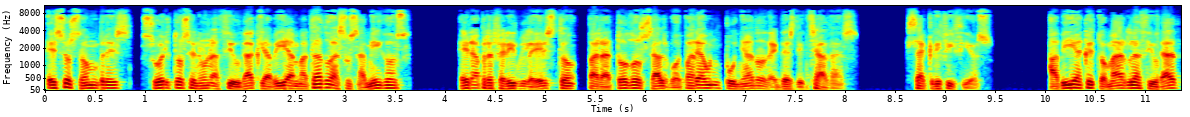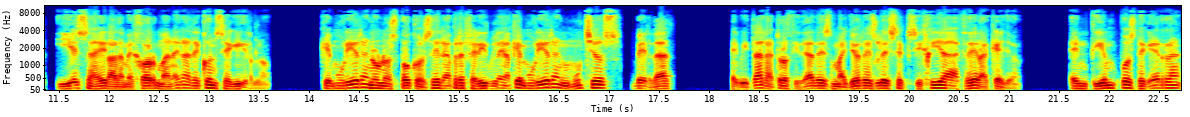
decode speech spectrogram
Esos hombres, sueltos en una ciudad que había matado a sus amigos. Era preferible esto, para todos salvo para un puñado de desdichadas. Sacrificios. Había que tomar la ciudad, y esa era la mejor manera de conseguirlo. Que murieran unos pocos era preferible a que murieran muchos, ¿verdad? Evitar atrocidades mayores les exigía hacer aquello. En tiempos de guerra,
